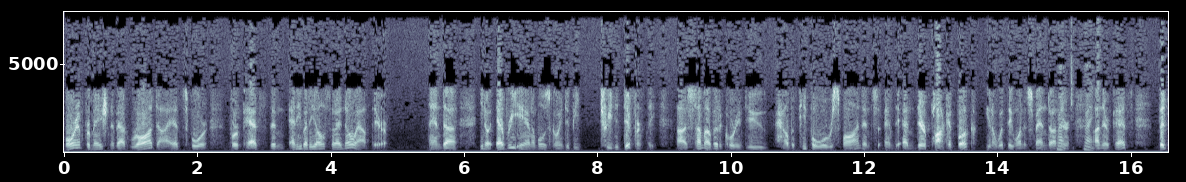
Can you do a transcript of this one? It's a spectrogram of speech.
more information about raw diets for for pets than anybody else that I know out there. And uh, you know, every animal is going to be treated differently. Uh, some of it according to how the people will respond and and, and their pocketbook, you know, what they want to spend on Right, their right. on their pets. But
